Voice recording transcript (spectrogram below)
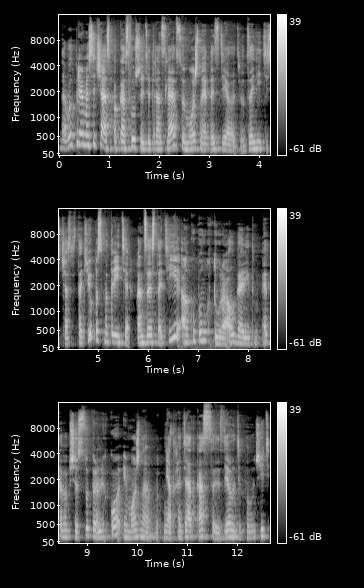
Да вот прямо сейчас, пока слушаете трансляцию, можно это сделать. Вот зайдите сейчас в статью, посмотрите. В конце статьи акупунктура, алгоритм. Это вообще супер легко и можно, вот не отходя от кассы, сделать и получить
